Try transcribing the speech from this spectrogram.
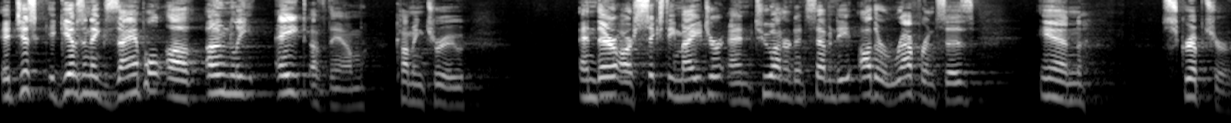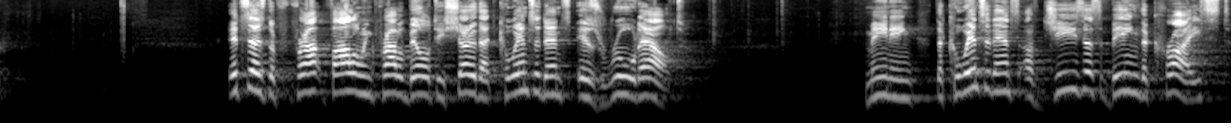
It just it gives an example of only eight of them coming true. And there are 60 major and 270 other references in Scripture. It says the following probabilities show that coincidence is ruled out, meaning the coincidence of Jesus being the Christ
